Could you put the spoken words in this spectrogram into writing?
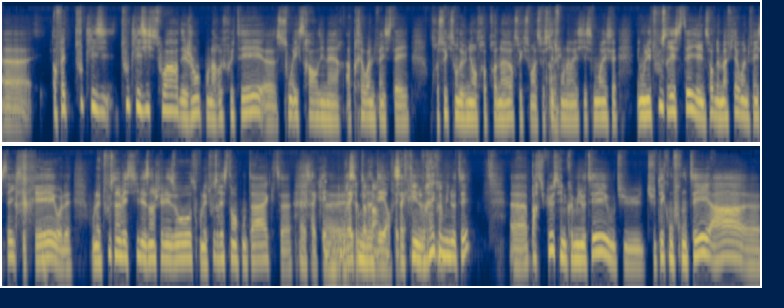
euh, en fait toutes les toutes les histoires des gens qu'on a recrutés euh, sont extraordinaires après One Fine Stay. Entre ceux qui sont devenus entrepreneurs, ceux qui sont associés Ah de fonds d'investissement, et on est tous restés. Il y a une sorte de mafia One Fine Stay qui s'est créée. on, est- on a tous investi les uns chez les autres. On est tous restés en contact. Ouais, ça crée une vraie top, communauté, hein. en fait. Ça crée une vraie communauté. Euh, parce que c'est une communauté où tu tu t'es confronté à euh,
